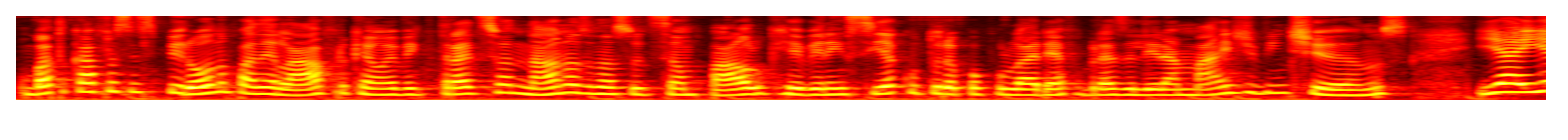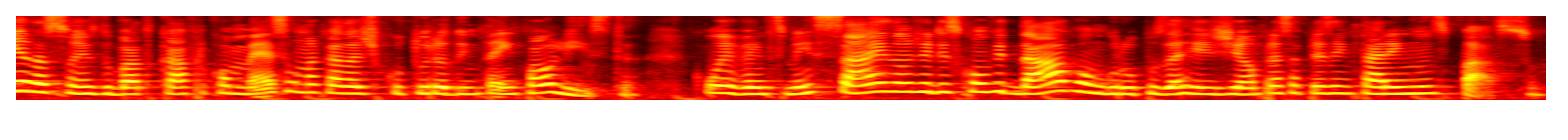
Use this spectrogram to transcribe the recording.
O Batucafro se inspirou no Panelafro, que é um evento tradicional na Zona Sul de São Paulo, que reverencia a cultura popular e afro-brasileira há mais de 20 anos. E aí as ações do Batucafro começam na Casa de Cultura do Itaim Paulista, com eventos mensais onde eles convidavam grupos da região para se apresentarem no espaço.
